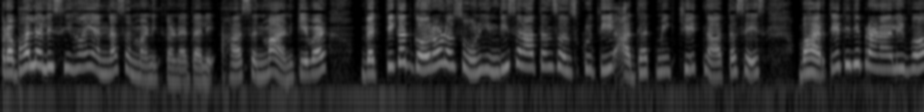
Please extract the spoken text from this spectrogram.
प्रभा ललितसिंह यांना सन्मानित करण्यात आले. हा सन्मान केवळ व्यक्तिगत गौरव नसून हिंदी सनातन संस्कृती आध्यात्मिक चेतना तसेच भारतीय तिथी प्रणाली व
